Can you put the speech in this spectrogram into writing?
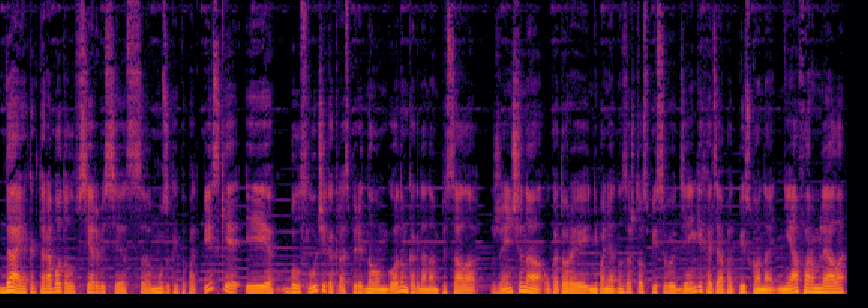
Да, я как-то работал в сервисе с музыкой по подписке, и был случай как раз перед Новым годом, когда нам писала женщина, у которой непонятно за что списывают деньги, хотя подписку она не оформляла,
